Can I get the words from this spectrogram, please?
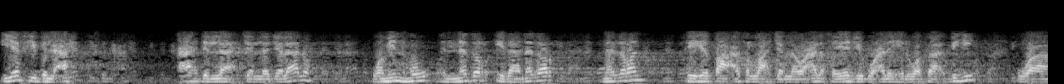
يفي بالعهد عهد الله جل جلاله ومنه النذر إذا نذر نذرا فيه طاعة الله جل وعلا فيجب عليه الوفاء به و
